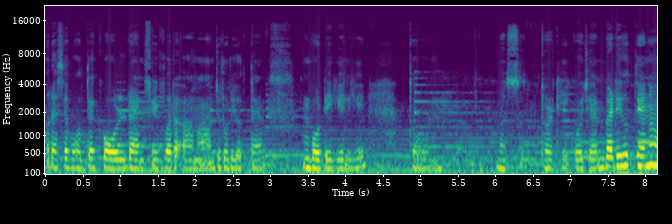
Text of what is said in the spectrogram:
और ऐसे बोलते हैं कोल्ड एंड फीवर आना ज़रूरी होता है बॉडी के लिए। तो बस थोड़ा ठीक हो जाए। बड़े होते हैं ना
